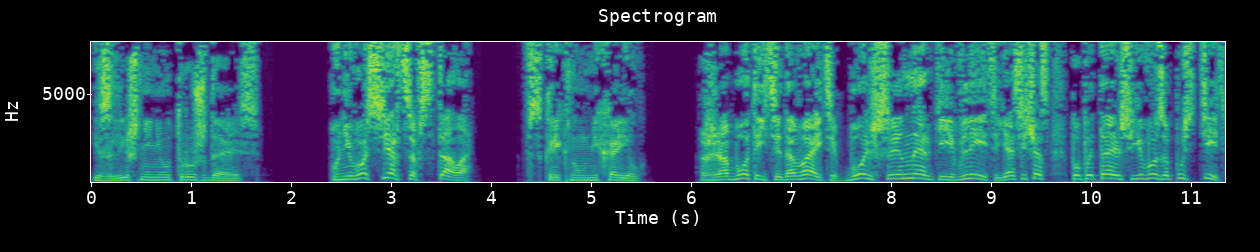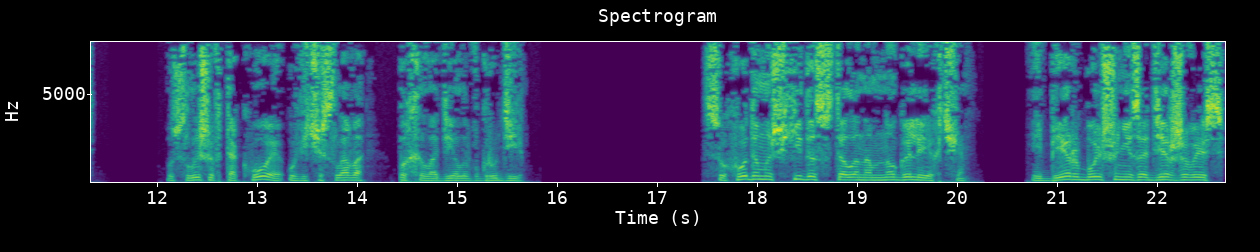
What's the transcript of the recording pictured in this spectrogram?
излишне не утруждаясь. — У него сердце встало! — вскрикнул Михаил. — Работайте давайте, больше энергии влейте, я сейчас попытаюсь его запустить. Услышав такое, у Вячеслава похолодело в груди. С уходом Ишхида стало намного легче, и Бер, больше не задерживаясь,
